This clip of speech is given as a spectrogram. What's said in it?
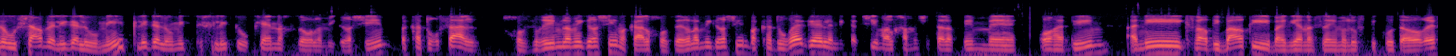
זה אושר בליגה לאומית, ליגה לאומית החליטו כן לחזור למגרשים. בכדורסל חוזרים למגרשים, הקהל חוזר למגרשים. בכדורגל הם מתעקשים על 5,000 אה, אוהדים. אני כבר דיברתי בעניין הזה עם אלוף פיקוד העורף,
